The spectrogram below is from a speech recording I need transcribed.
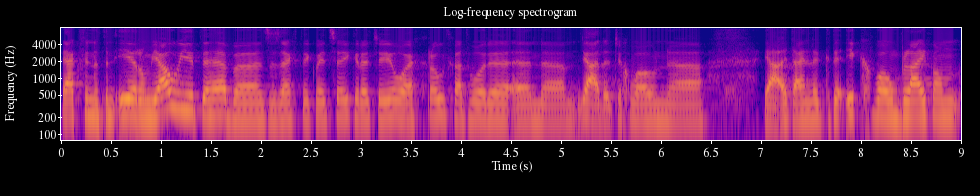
ja, ik vind het een eer om jou hier te hebben. En ze zegt, ik weet zeker dat je heel erg groot gaat worden. En ja, dat je gewoon ja, uiteindelijk de ik gewoon blij kan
